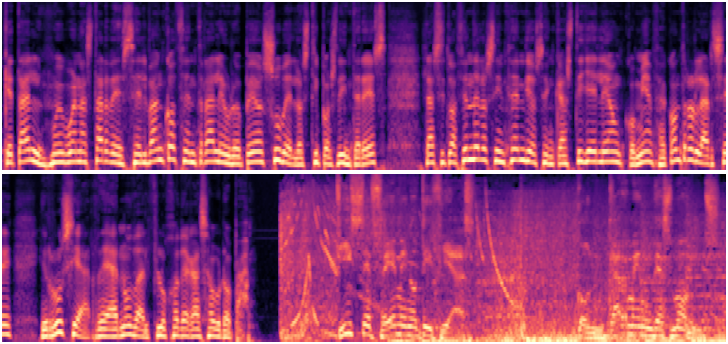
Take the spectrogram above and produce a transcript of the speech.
¿Qué tal? Muy buenas tardes. El Banco Central Europeo sube los tipos de interés, la situación de los incendios en Castilla y León comienza a controlarse y Rusia reanuda el flujo de gas a Europa. Noticias con Carmen Desmonts.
